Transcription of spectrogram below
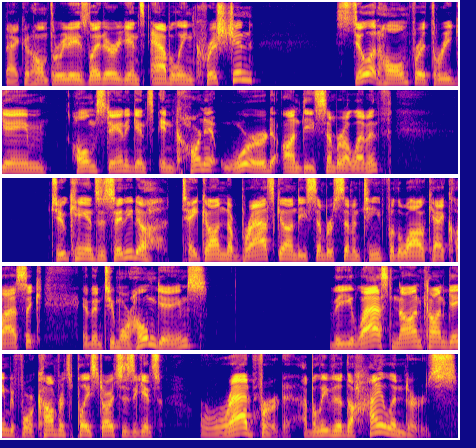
Back at home three days later against Abilene Christian. Still at home for a three game homestand against Incarnate Word on December 11th. To Kansas City to take on Nebraska on December 17th for the Wildcat Classic. And then two more home games. The last non con game before conference play starts is against Radford. I believe they're the Highlanders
